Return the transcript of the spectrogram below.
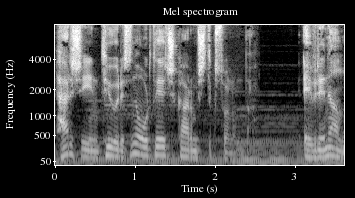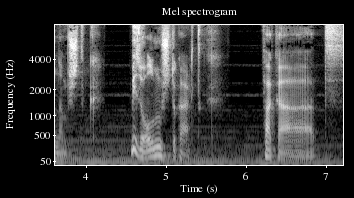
her şeyin teorisini ortaya çıkarmıştık sonunda. Evreni anlamıştık. Biz olmuştuk artık. Fakat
